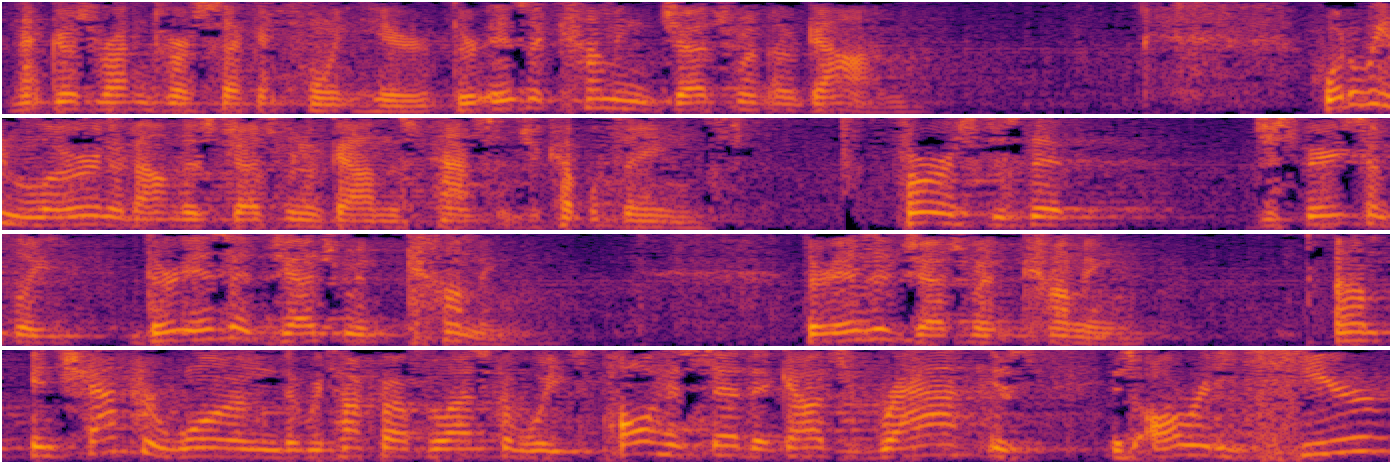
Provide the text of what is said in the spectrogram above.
And that goes right into our second point here. There is a coming judgment of God. What do we learn about this judgment of God in this passage? A couple things. First is that, just very simply, there is a judgment coming. There is a judgment coming. Um, in chapter 1 that we talked about for the last couple weeks, Paul has said that God's wrath is, is already here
